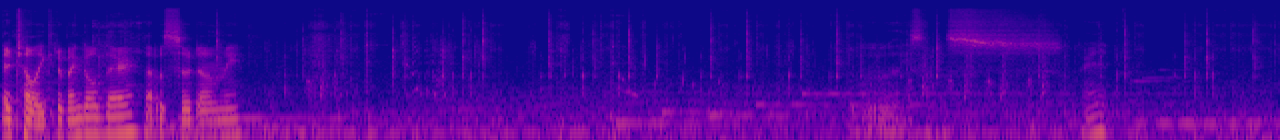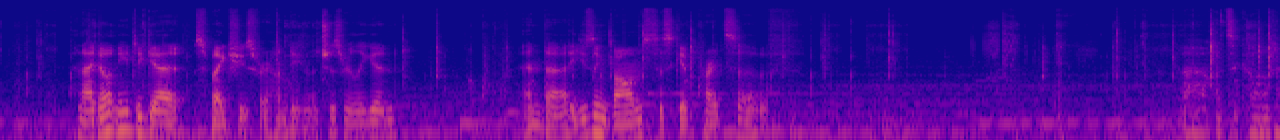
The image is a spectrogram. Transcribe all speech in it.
There totally could have been gold there. That was so dumb of me. Right? And I don't need to get spike shoes for Hundun, which is really good. And uh, using bombs to skip parts of... Uh, what's it called?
